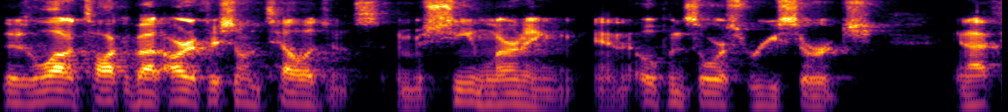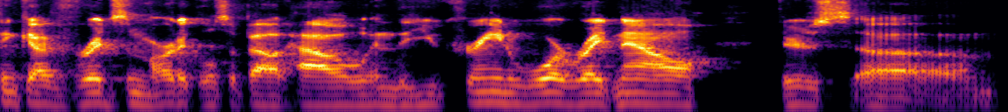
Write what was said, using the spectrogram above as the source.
there's a lot of talk about artificial intelligence and machine learning and open source research. And I think I've read some articles about how in the Ukraine war right now, there's um,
